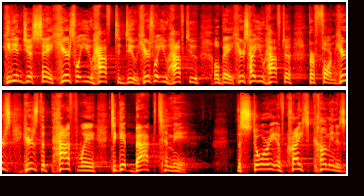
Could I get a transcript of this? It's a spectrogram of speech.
He didn't just say, here's what you have to do, here's what you have to obey, here's how you have to perform, here's, here's the pathway to get back to me. The story of Christ coming is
